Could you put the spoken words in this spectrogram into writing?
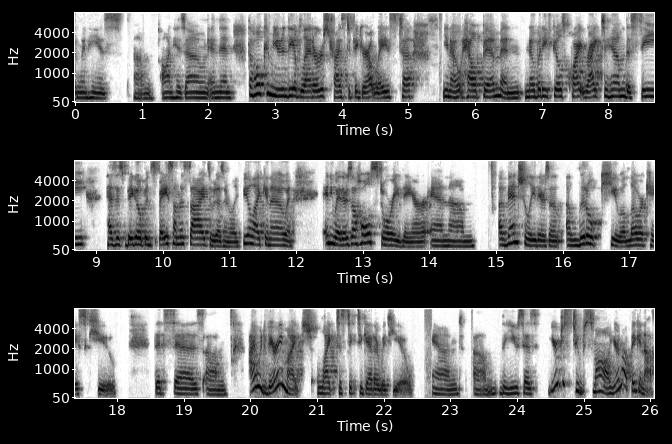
when he is um, on his own and then the whole community of letters tries to figure out ways to you know help him and nobody feels quite right to him the C has this big open space on the side so it doesn't really feel like an o and anyway there's a whole story there and um, eventually there's a, a little q, a lowercase q, that says, um, I would very much like to stick together with you. And um, the U says, You're just too small. You're not big enough.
